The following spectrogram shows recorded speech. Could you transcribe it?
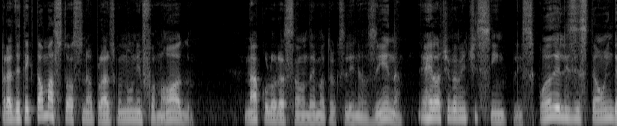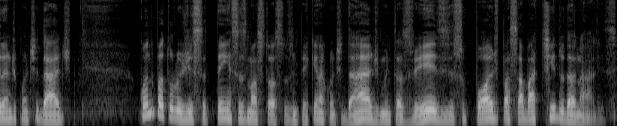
Para detectar o mastócito neoplásico num linfonodo, na coloração da hematoxilina eosina, é relativamente simples, quando eles estão em grande quantidade. Quando o patologista tem esses mastócitos em pequena quantidade, muitas vezes isso pode passar batido da análise.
